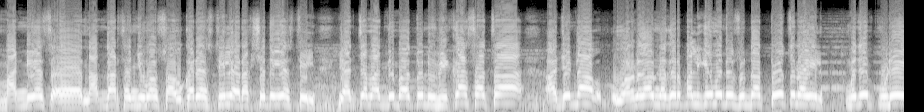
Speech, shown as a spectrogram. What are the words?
माननीय नामदार संजीवभाऊ सावकारे असतील रक्षताई असतील यांच्या माध्यमातून विकासाचा अजेंडा वरगाव नगरपालिकेमध्ये सुद्धा तोच राहील. म्हणजे पुढे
